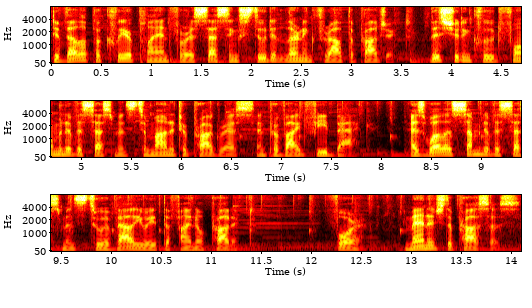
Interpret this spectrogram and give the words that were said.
Develop a clear plan for assessing student learning throughout the project. This should include formative assessments to monitor progress and provide feedback, as well as summative assessments to evaluate the final product. 4. Manage the process.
